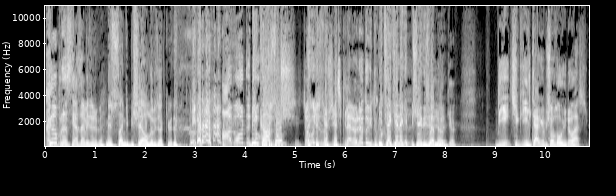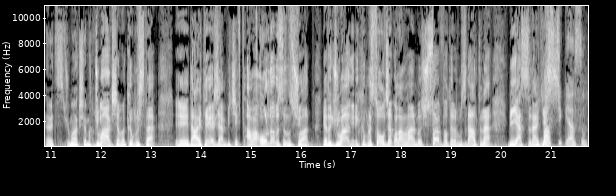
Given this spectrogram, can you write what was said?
Kıbrıs yazabilir mi? Mesut sanki bir şey aldıracak gibi. Abi orada Bir çok karton. ucuzmuş. Çok ucuzmuş içkiler öyle duyduk. bir tekele git bir şey diyeceğim diye. Yok yok. Bir, çünkü İlker Gümüşoğlu oyunu var. Evet cuma akşamı. Cuma akşamı Kıbrıs'ta e, davetiye vereceğim bir çift ama orada mısınız şu an? Ya da Cuma günü Kıbrıs'ta olacak olan var mı? Şu son fotoğrafımızın altına bir yazsın herkes. Bas çık yazsın.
